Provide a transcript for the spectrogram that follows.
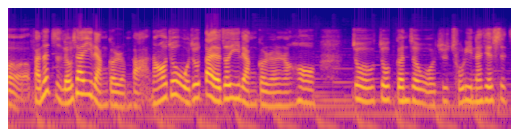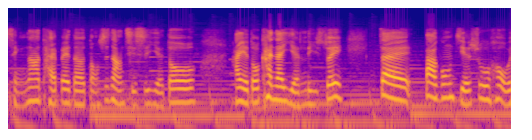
呃，反正只留下一两个人吧。然后就我就带着这一两个人，然后就就跟着我去处理那些事情。那台北的董事长其实也都他也都看在眼里，所以。在罢工结束后，我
